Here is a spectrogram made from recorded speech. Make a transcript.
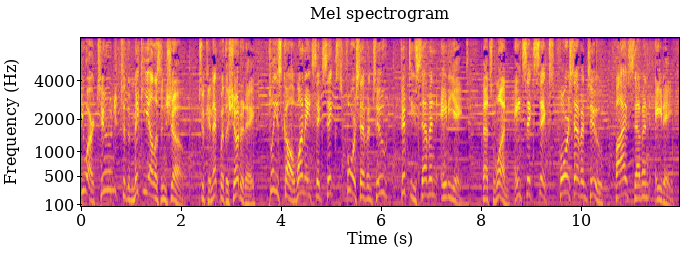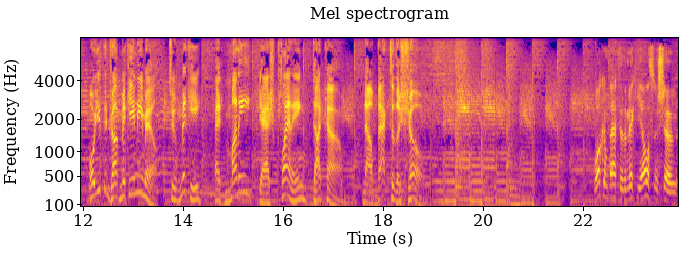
You are tuned to The Mickey Ellison Show. To connect with the show today, please call 1 472 5788. That's 1 866 472 5788. Or you can drop Mickey an email to mickey at money planning.com. Now back to the show. Welcome back to the Mickey Ellison Show.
